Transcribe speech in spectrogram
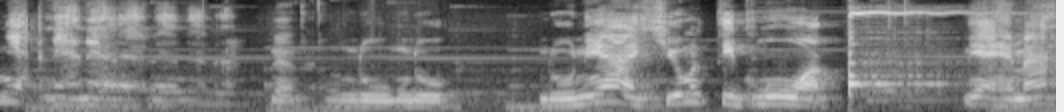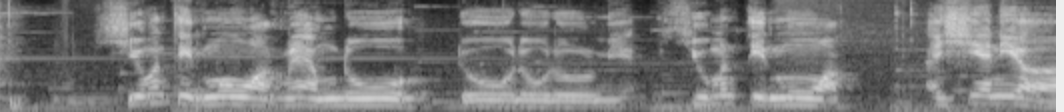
เนี่ยเนี่ยเนี่ยเนี่ยเนี่ยเนี่ยเนี่ยมึงดูมึงดู ดูเนี่ย คิ้วมันติดหมวก เนี่ยเห็นไหมคิ้วมันติดหมวกเนี่ยมึงดู ดูดูดูเนี่ยคิ้วมันติดหมวก ไอเชี่ยนี่เหรอ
